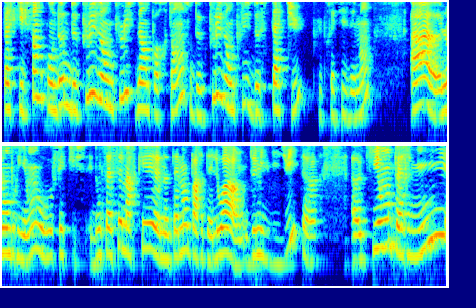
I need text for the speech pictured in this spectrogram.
parce qu'il semble qu'on donne de plus en plus d'importance, de plus en plus de statut, plus précisément, à euh, l'embryon ou au fœtus. Et donc ça s'est marqué euh, notamment par des lois en 2018 euh, euh, qui ont permis,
